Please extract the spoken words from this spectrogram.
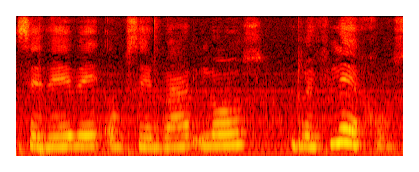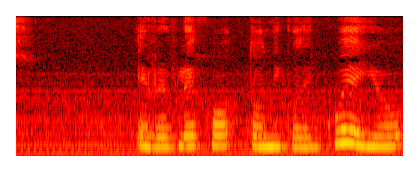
se debe observar los reflejos el reflejo tónico del cuello,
